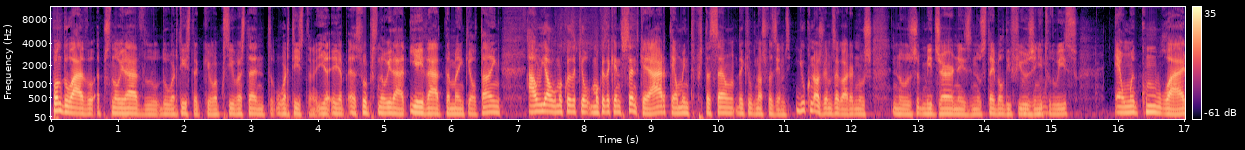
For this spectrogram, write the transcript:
Pondo do lado a personalidade do, do artista, que eu aprecio bastante, o artista e a, a- sua personalidade e a idade também que ele tem, há ali alguma coisa que, ele- uma coisa que é interessante, que é a arte, é uma interpretação daquilo que nós fazemos. E o que nós vemos agora nos, nos Mid-Journeys, no Stable Diffusion e tudo isso, é um acumular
